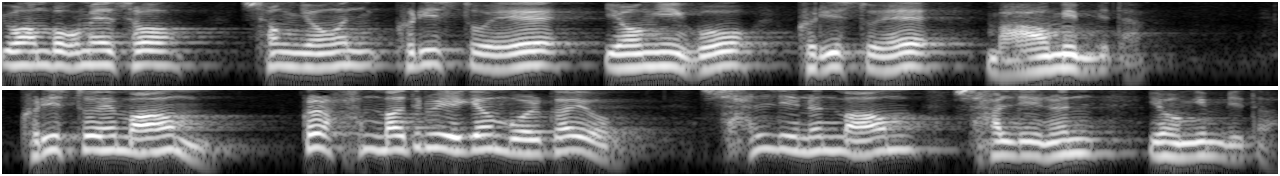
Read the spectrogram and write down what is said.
요한복음에서 성령은 그리스도의 영이고 그리스도의 마음입니다. 그리스도의 마음, 그걸 한마디로 얘기하면 뭘까요? 살리는 마음, 살리는 영입니다.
